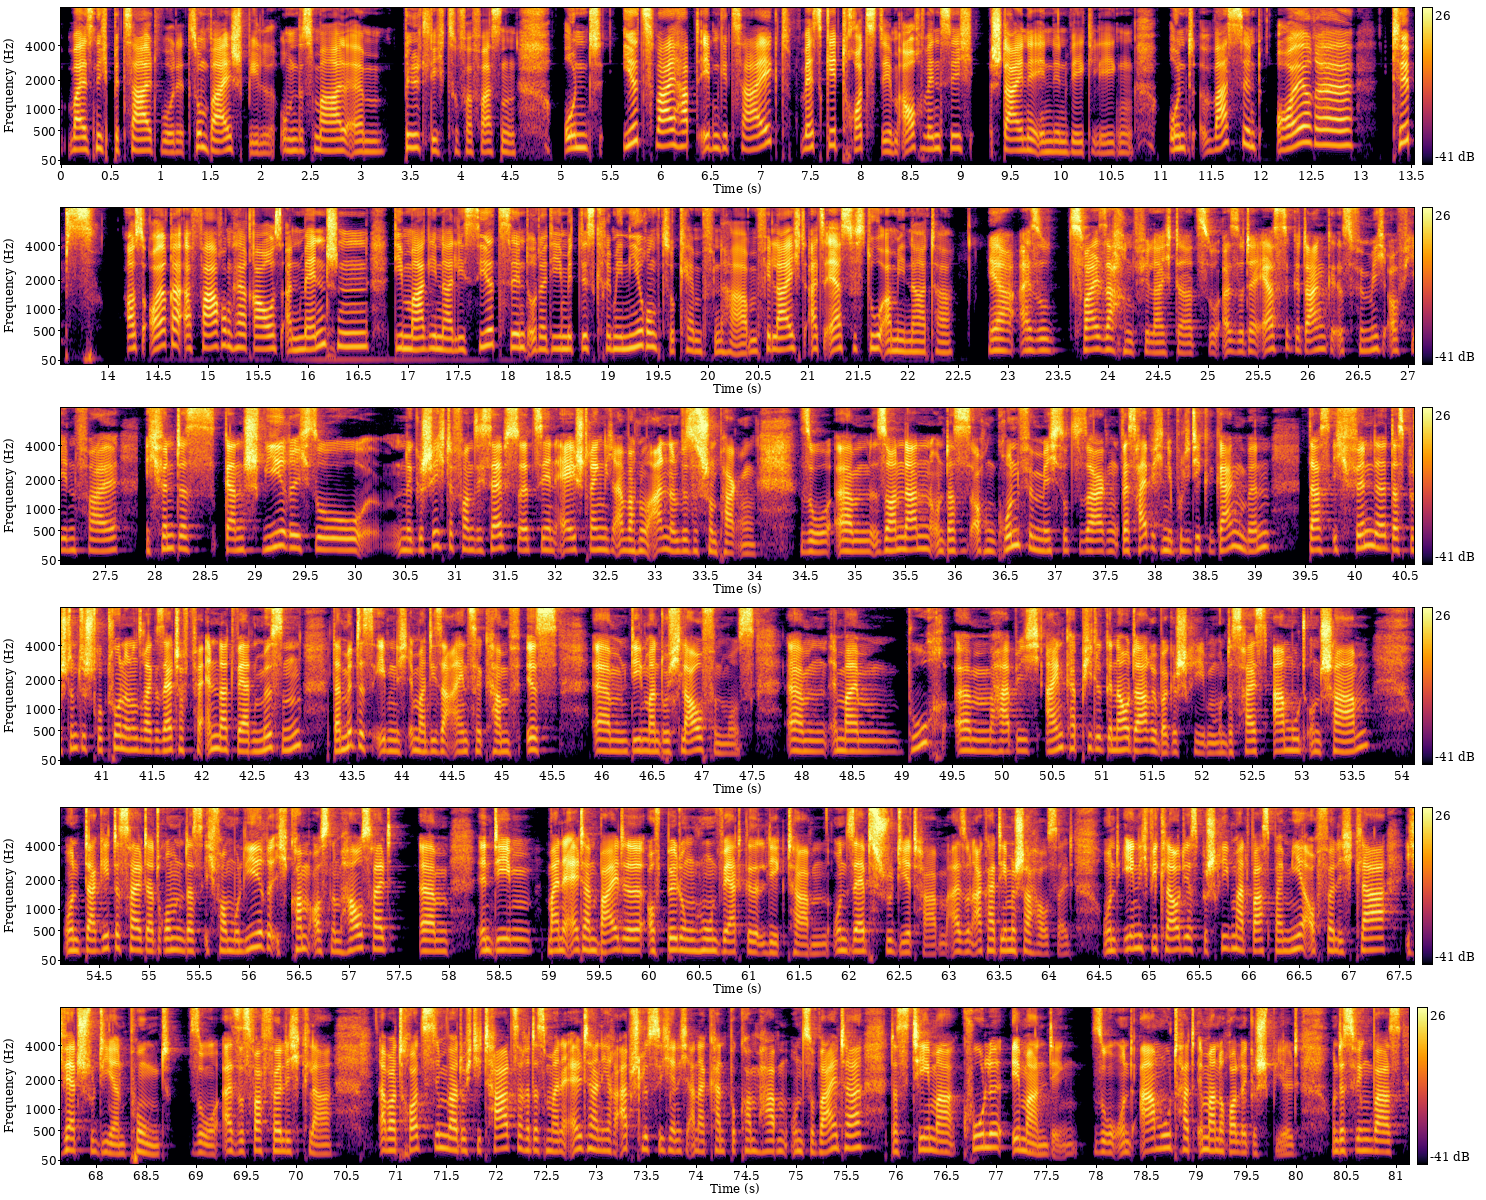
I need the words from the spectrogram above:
weil es nicht bezahlt wurde. Zum Beispiel, um das mal ähm, bildlich zu verfassen. Und ihr zwei habt eben gezeigt, es geht trotzdem, auch wenn sich Steine in den Weg legen. Und was sind eure Tipps aus eurer Erfahrung heraus an Menschen, die marginalisiert sind oder die mit Diskriminierung zu kämpfen haben? Vielleicht als erstes du, Aminata. Ja, also zwei Sachen vielleicht dazu. Also der erste Gedanke ist für mich auf jeden Fall, ich finde es ganz schwierig, so eine Geschichte von sich selbst zu erzählen, ey, streng dich einfach nur an, dann wirst du es schon packen. So, ähm, sondern, und das ist auch ein Grund für mich sozusagen, weshalb ich in die Politik gegangen bin, dass ich finde, dass bestimmte Strukturen in unserer Gesellschaft verändert werden müssen, damit es eben nicht immer dieser Einzelkampf ist, ähm, den man durchlaufen muss. Ähm, in meinem Buch ähm, habe ich ein Kapitel genau darüber geschrieben und das heißt Armut und Scham. Und da geht es halt darum, dass ich formuliere, ich komme aus einem Haushalt, ähm, in dem meine Eltern beide auf Bildung einen hohen Wert gelegt haben und selbst studiert haben, also ein akademischer Haushalt. Und ähnlich wie Claudia es beschrieben hat, war es bei mir auch völlig klar, ich werde studieren, Punkt. So, also es war völlig klar. Aber trotzdem war durch die Tatsache, dass meine Eltern ihre Abschlüsse hier nicht anerkannt bekommen haben und so weiter, das Thema Kohle immer ein Ding. So, und Armut hat immer eine Rolle gespielt. Und deswegen war es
